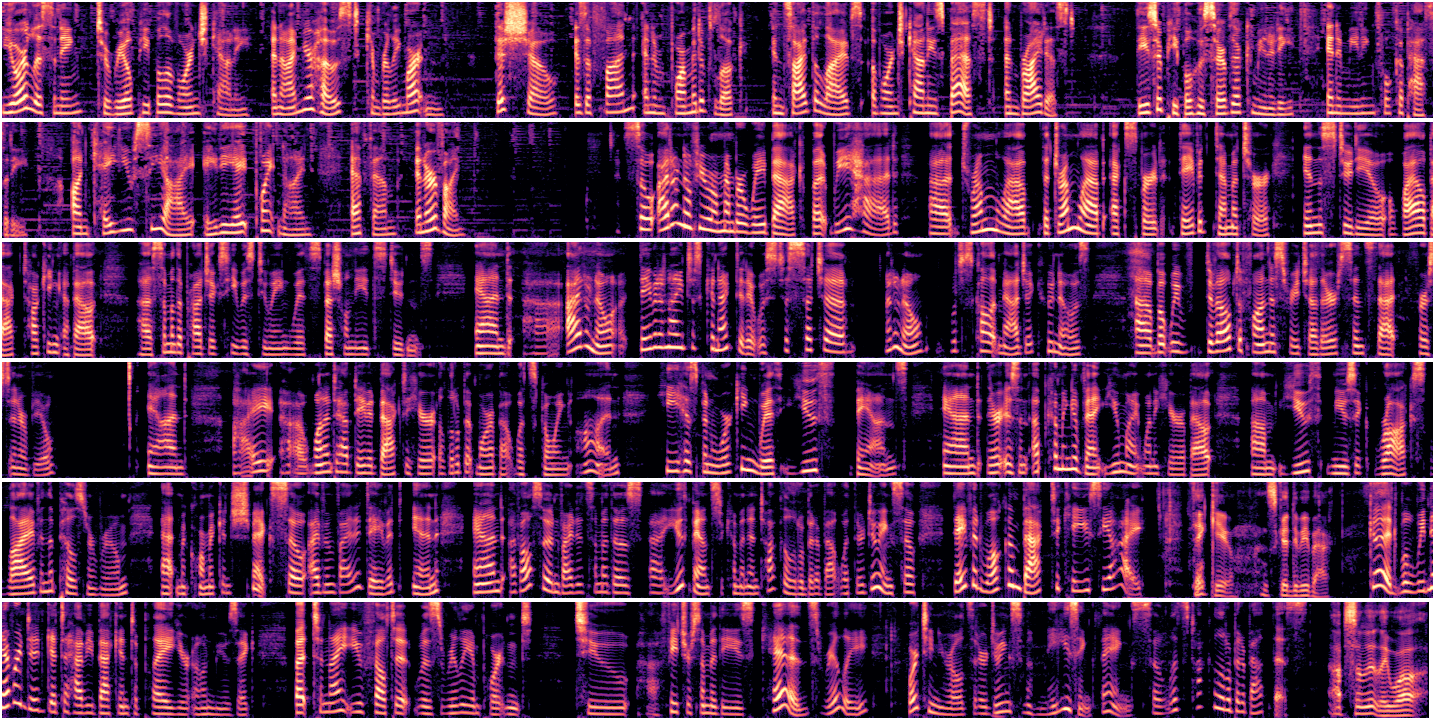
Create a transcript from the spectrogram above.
You're listening to Real People of Orange County, and I'm your host, Kimberly Martin. This show is a fun and informative look inside the lives of Orange County's best and brightest. These are people who serve their community in a meaningful capacity on KUCI 88.9 FM in Irvine. So I don't know if you remember way back, but we had uh, Drum Lab, the Drum Lab expert David Demeter in the studio a while back talking about uh, some of the projects he was doing with special needs students. And uh, I don't know, David and I just connected. It was just such a, I don't know, we'll just call it magic. Who knows? Uh, but we've developed a fondness for each other since that first interview. And I uh, wanted to have David back to hear a little bit more about what's going on. He has been working with youth bands, and there is an upcoming event you might want to hear about. Um, youth Music Rocks live in the Pilsner Room at McCormick and Schmicks. So I've invited David in, and I've also invited some of those uh, youth bands to come in and talk a little bit about what they're doing. So, David, welcome back to KUCI. Thank you. It's good to be back. Good. Well, we never did get to have you back in to play your own music, but tonight you felt it was really important to uh, feature some of these kids, really 14 year olds, that are doing some amazing things. So let's talk a little bit about this. Absolutely. Well,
